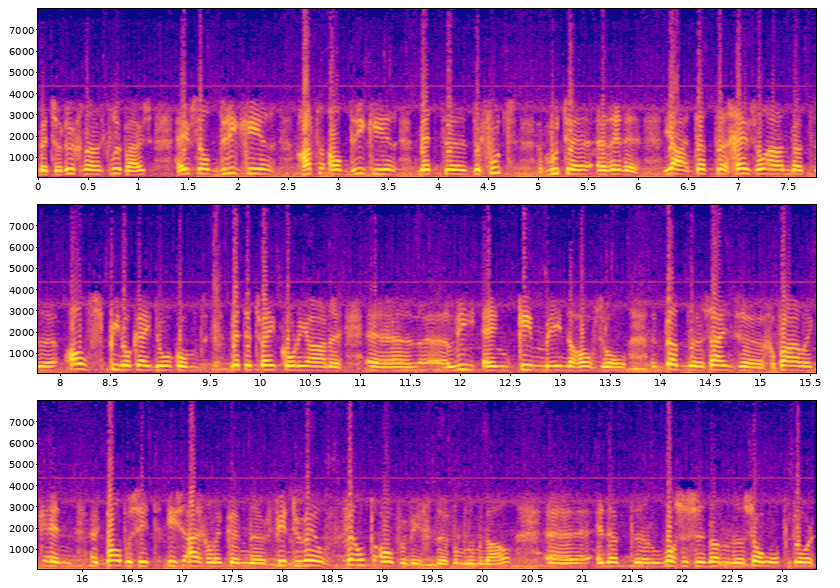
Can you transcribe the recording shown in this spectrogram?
met zijn rug naar het clubhuis, heeft al drie keer, had al drie keer met de voet moeten redden. Ja, dat geeft wel aan dat als Pinoquet doorkomt met de twee Koreanen, uh, Lee en Kim in de hoofdrol, dan uh, zijn ze gevaarlijk. En het balbezit is eigenlijk een uh, virtueel veldoverwicht van Bloemendaal. en dat lossen ze dan zo op door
